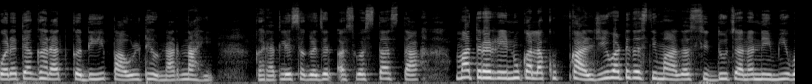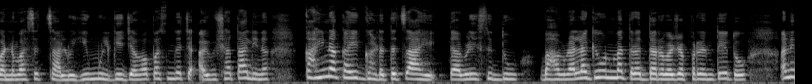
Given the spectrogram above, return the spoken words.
परत या घरात कधीही पाऊल ठेवणार नाही. घरातले सगळेजण अस्वस्थ असता. मात्र रेणुकाला खूप काळजी वाटत असते. माझा सिद्धूचा ना नेहमी वनवासच चालू ही मुलगी जेव्हापासून त्याच्या आयुष्यात आली ना काही ना काही घडतच आहे. त्यावेळी सिद्धू भावनाला घेऊन मात्र दरवाजापर्यंत येतो आणि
